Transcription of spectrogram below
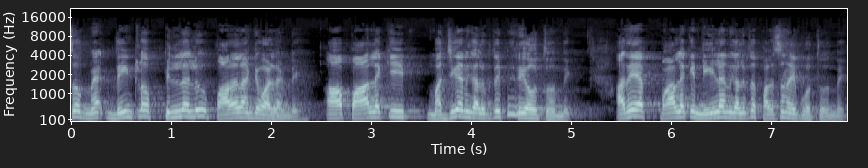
సో మే- దీంట్లో పిల్లలు పాల లాంటి వాళ్ళండి. ఆ పాలకి మజ్జిగని కలిపితే పెరుగు అవుతుంది అదే పాలకి నీళ్ళని కలిపితే పలసన అయిపోతుంది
